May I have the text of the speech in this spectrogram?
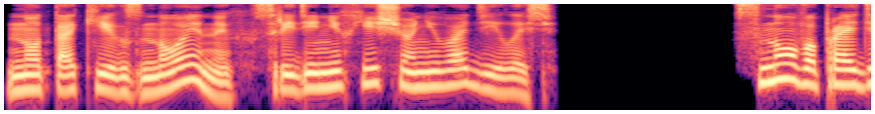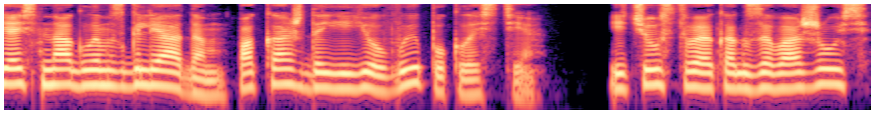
но таких знойных среди них еще не водилось. Снова пройдясь наглым взглядом по каждой ее выпуклости и чувствуя, как завожусь,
